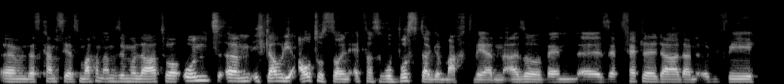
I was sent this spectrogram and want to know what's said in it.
ähm, das kannst du jetzt machen am Simulator. Und ähm, ich glaube, die Autos sollen etwas robuster gemacht werden. Also wenn äh, Sepp Vettel da dann irgendwie,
